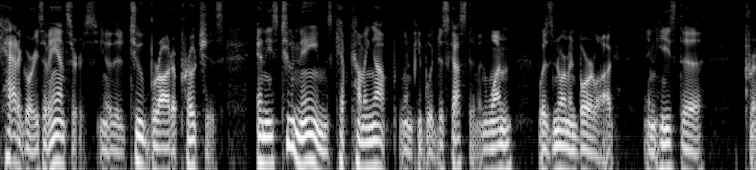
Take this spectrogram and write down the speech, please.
categories of answers. You know, there are two broad approaches. And these two names kept coming up when people would discuss them. And one was Norman Borlaug, and he's the pr-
